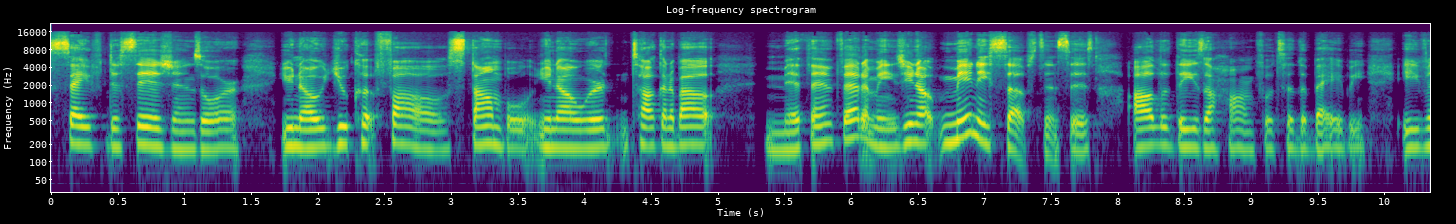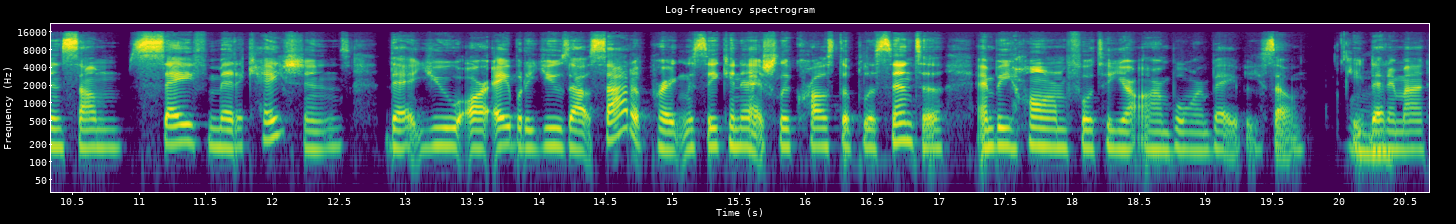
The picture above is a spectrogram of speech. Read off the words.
safe decisions or you know you could fall stumble you know we're talking about methamphetamines, you know, many substances. All of these are harmful to the baby. Even some safe medications that you are able to use outside of pregnancy can actually cross the placenta and be harmful to your unborn baby. So keep that mm. in mind,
